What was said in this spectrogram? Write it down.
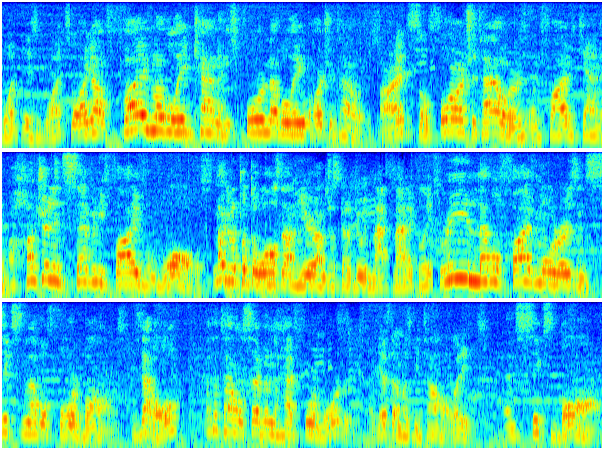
what is what. So I got 5 level 8 cannons, 4 level 8 archer towers. Alright, so 4 archer towers and 5 cannons. 175 walls. I'm not to put the walls down here, I'm just to do it mathematically. 3 level 5 mortars and 6 level 4 bombs. Is that all? I thought Town Hall 7 had 4 mortars. I guess that must be Town Hall 8 and 6 bomb.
